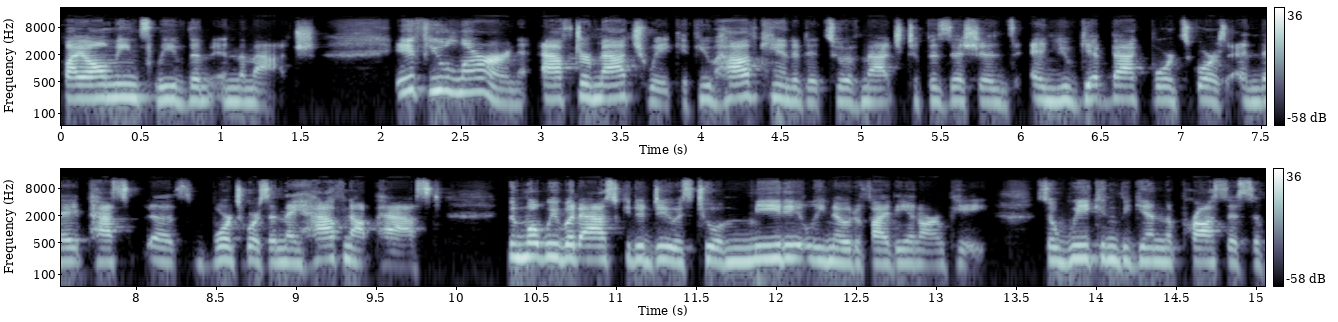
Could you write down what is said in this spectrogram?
by all means leave them in the match. If you learn after match week, if you have candidates who have matched to positions and you get back board scores and they pass uh, board scores and they have not passed, then what we would ask you to do is to immediately notify the NRMP. So we can begin the process of,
